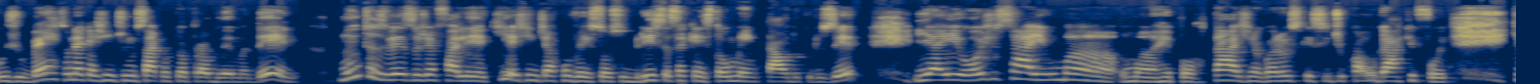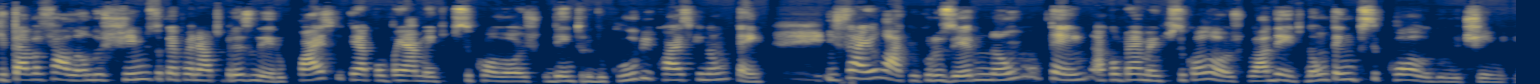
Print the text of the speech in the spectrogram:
o Gilberto, né? Que a gente não sabe qual é o problema dele. Muitas vezes eu já falei aqui, a gente já conversou sobre isso, essa questão mental do Cruzeiro. E aí hoje saiu uma, uma reportagem, agora eu esqueci de qual lugar que foi, que estava falando os times do Campeonato Brasileiro, quais que tem acompanhamento psicológico dentro do clube e quais que não tem. E saiu lá que o Cruzeiro não tem acompanhamento psicológico lá dentro, não tem um psicólogo no time.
